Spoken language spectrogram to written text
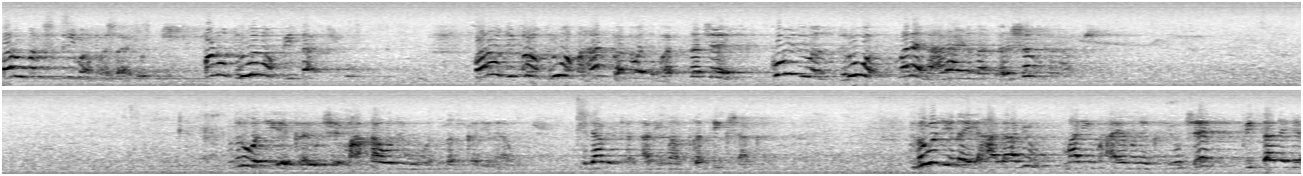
મારું મન સ્ત્રીમાં ફસાયું પણ હું ધ્રુવનો પિતા છું. મારો દીકરો ધ્રુવ મહાન ભગવત ભક્ત છે. કોઈ દિવસ ધ્રુવ મને નારાયણના દર્શન કરાવશે. ધ્રુવજીએ કહ્યું છે, માતાઓને હું વંદન કરીને આવું છું. બીજા બેઠા તારી માં પ્રતીક્ષા કરે. ધ્રુવજીને યાદ આવ્યું. મારી માએ મને કહ્યું છે, પિતાને જે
